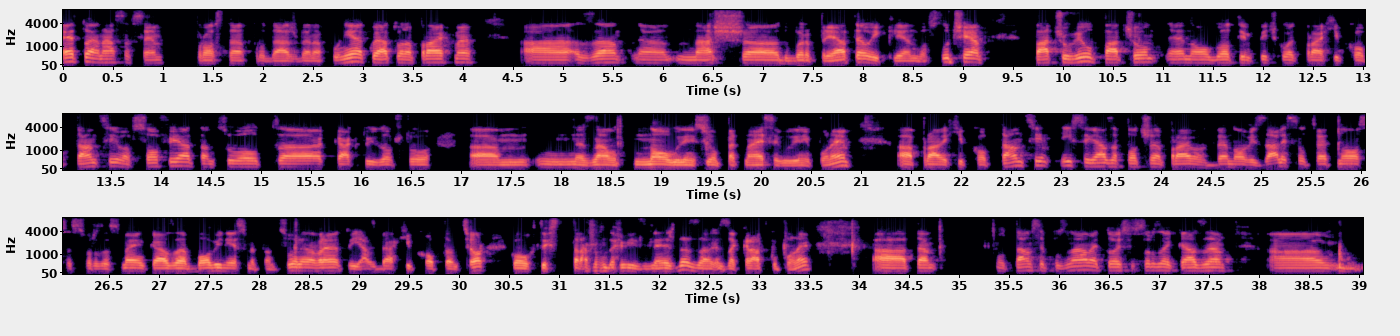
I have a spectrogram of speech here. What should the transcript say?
Ето една съвсем проста продажбена фуния, която направихме а, за а, наш а, добър приятел и клиент в случая. Пачо Вил. Пачо е много готин пич, който прави хип-хоп танци в София. Танцува от а, както изобщо ам, не знам, от много години, сигурно 15 години поне, а, прави хип-хоп танци и сега започва да прави в две нови зали, съответно се свърза с мен, каза, Боби, ние сме танцували на времето и аз бях хип-хоп танцор, колкото е странно да ви изглежда, за, за кратко поне. А, там, оттам се познаваме, той се свърза и каза, а,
